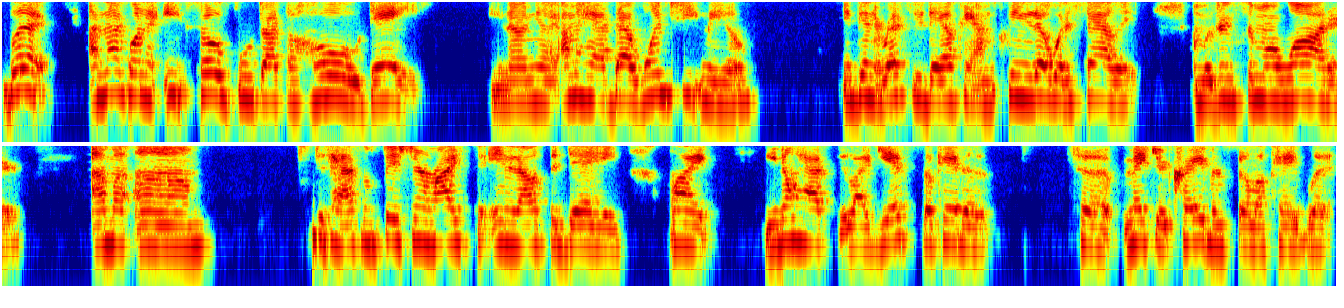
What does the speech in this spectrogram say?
But I'm not gonna eat soul food throughout the whole day. You know what I mean? Like I'm gonna have that one cheat meal. And then the rest of the day, okay, I'm gonna clean it up with a salad. I'm gonna drink some more water. I'm gonna um just have some fish and rice to end it out the day. Like you don't have to like yes, it's okay to to make your cravings feel okay, but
